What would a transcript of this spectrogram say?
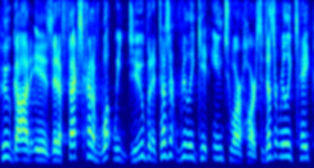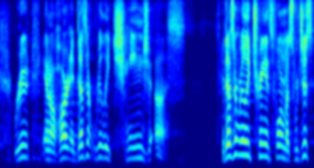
who God is, it affects kind of what we do, but it doesn't really get into our hearts. It doesn't really take root in our heart, and it doesn't really change us. It doesn't really transform us. We're just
